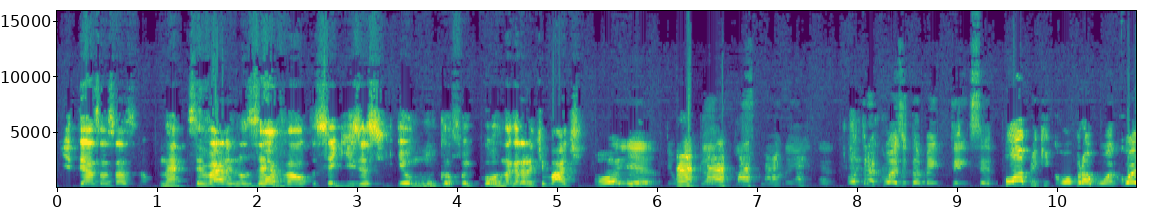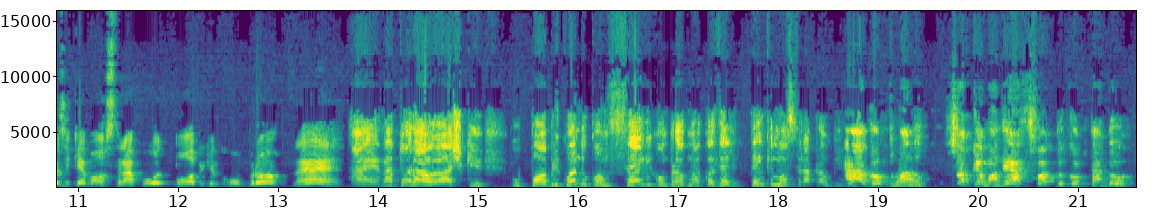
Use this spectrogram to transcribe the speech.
onde tem a associação, né? Você vai ali no Zé Walter, você diz assim, eu nunca fui corno, a galera te bate. Olha, tem um gangue dos aí. né? Outra coisa também tem que ser pobre que compra alguma coisa e quer mostrar pro outro pobre que ele comprou, né? Ah, é natural. Eu acho que o pobre, quando consegue comprar alguma coisa, ele tem que mostrar pra alguém. Ah, vamos tomar no... Só porque eu mandei as fotos do computador.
